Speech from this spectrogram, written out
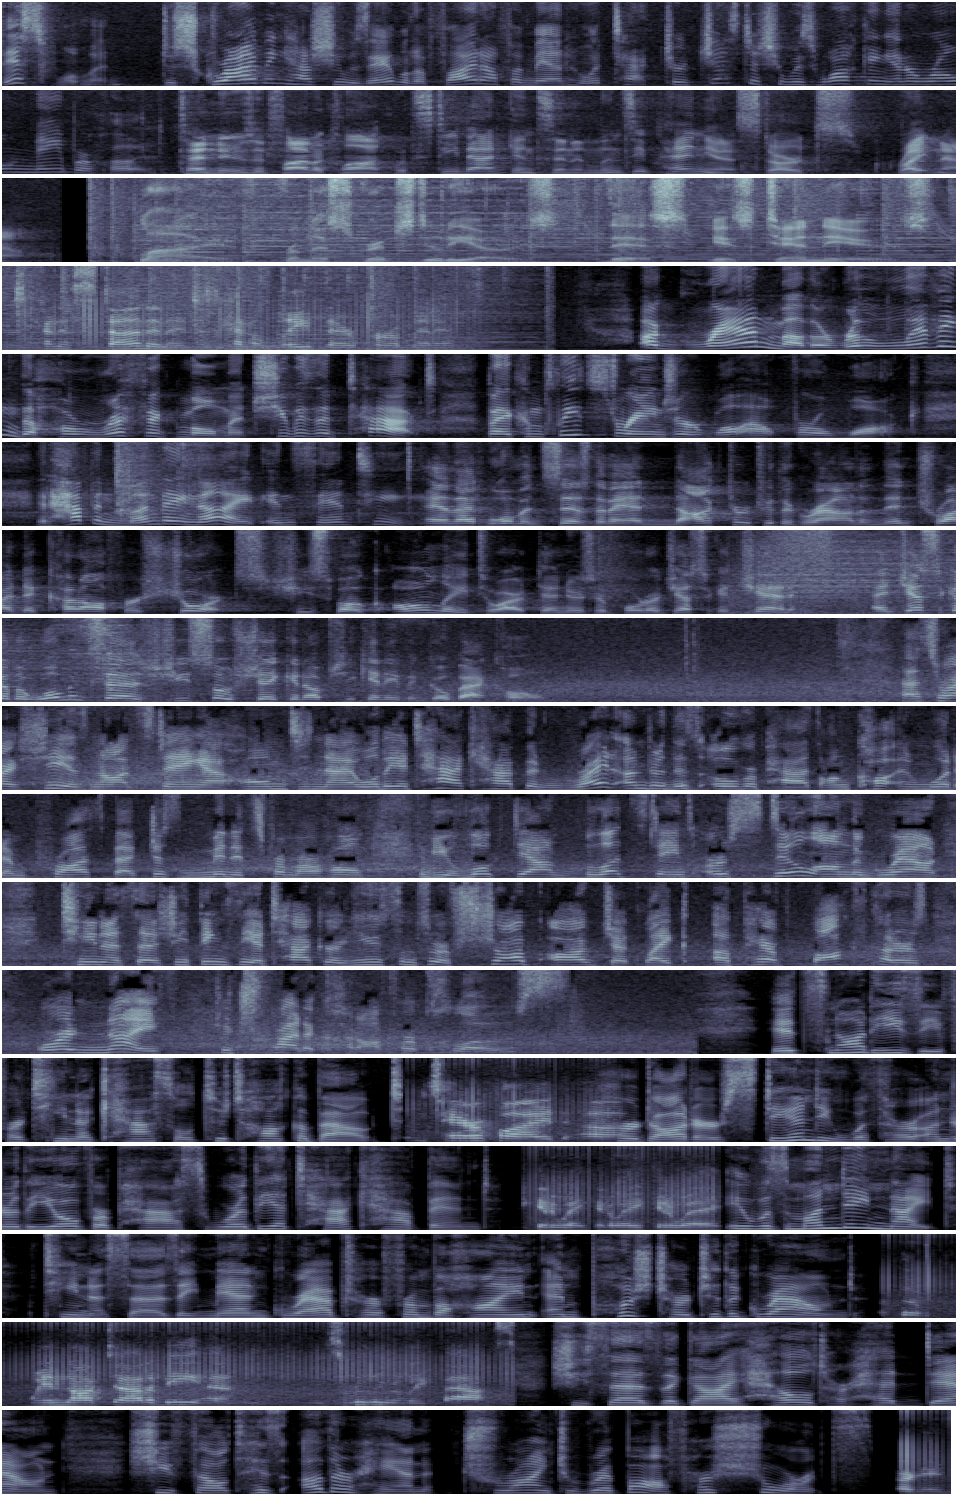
This woman describing how she was able to fight off a man who attacked her just as she was walking in her own neighborhood. 10 News at 5 o'clock with Steve Atkinson and Lindsay Pena starts right now. Live from the Scripps Studios, this is 10 News. I was kind of stunned and I just kind of laid there for a minute. A grandmother reliving the horrific moment she was attacked by a complete stranger while out for a walk. It happened Monday night in Santee. And that woman says the man knocked her to the ground and then tried to cut off her shorts. She spoke only to our 10 News reporter Jessica Chen. And Jessica, the woman says she's so shaken up she can't even go back home. That's right, she is not staying at home tonight. Well, the attack happened right under this overpass on Cottonwood and Prospect, just minutes from her home. If you look down, bloodstains are still on the ground. Tina says she thinks the attacker used some sort of sharp object like a pair of box cutters or a knife to try to cut off her clothes. It's not easy for Tina Castle to talk about. I'm terrified. Uh, Her daughter standing with her under the overpass where the attack happened. get away, get away, get away. It was Monday night. Tina says a man grabbed her from behind and pushed her to the ground. The wind knocked out of me and it was really, really fast. She says the guy held her head down. She felt his other hand trying to rip off her shorts. Started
